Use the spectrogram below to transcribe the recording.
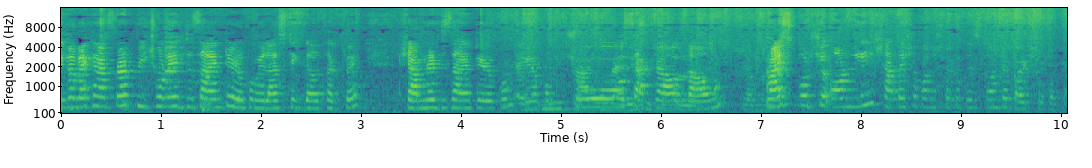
এটা দেখেন আপনার পিছনের ডিজাইনটা এরকম এলাস্টিক দেওয়া থাকবে সামনের ডিজাইনটা এরকম এরকম একটা গাউন প্রাইস পড়ছে অনলি সাতাইশো পঞ্চাশ টাকা ডিসকাউন্টে বাইশশো টাকা।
